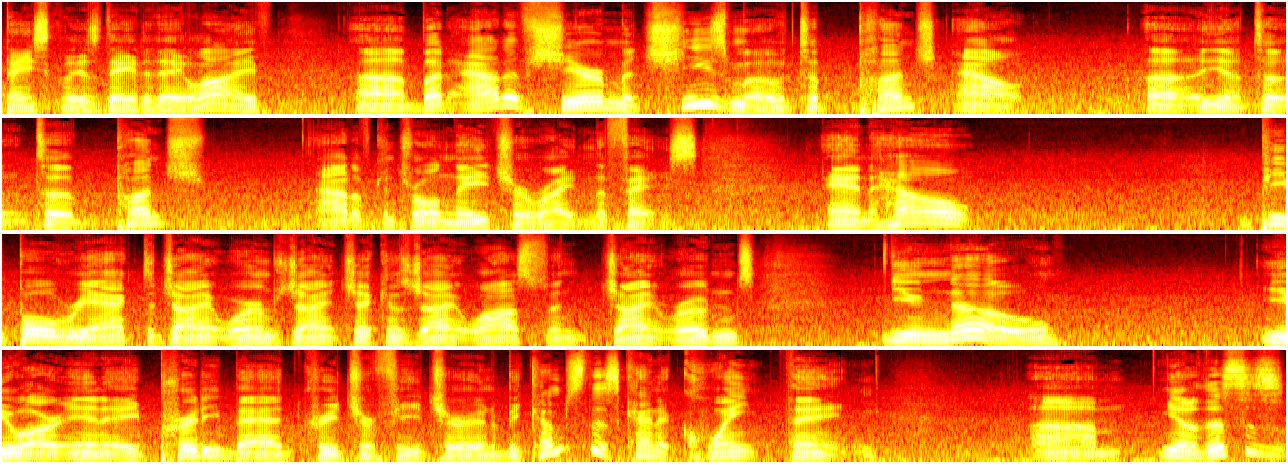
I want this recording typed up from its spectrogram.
basically his day to day life, uh, but out of sheer machismo to punch out uh, you know, to, to punch out of control nature right in the face. And how people react to giant worms, giant chickens, giant wasps, and giant rodents, you know you are in a pretty bad creature feature, and it becomes this kind of quaint thing. Um, you know, this is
